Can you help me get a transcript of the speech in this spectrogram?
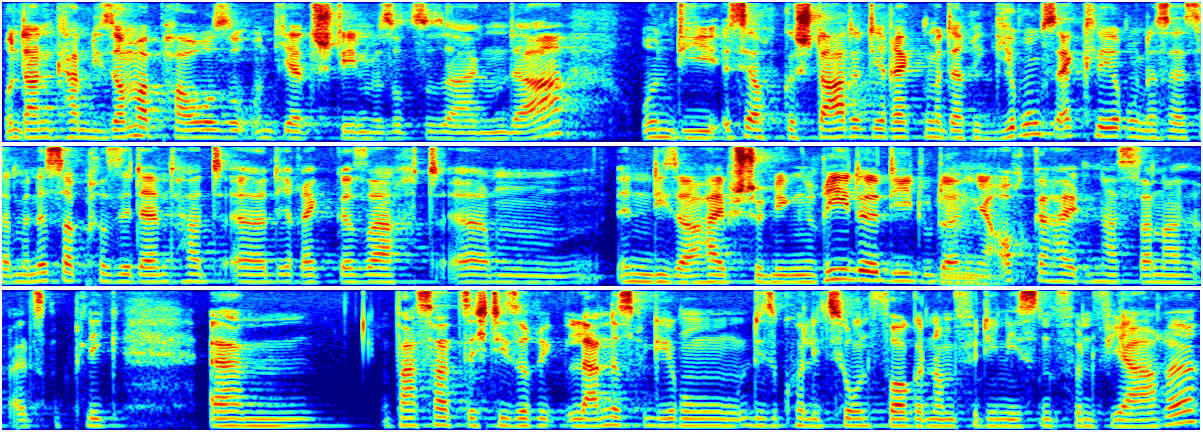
und dann kam die Sommerpause und jetzt stehen wir sozusagen da. Und die ist ja auch gestartet direkt mit der Regierungserklärung. Das heißt, der Ministerpräsident hat äh, direkt gesagt, ähm, in dieser halbstündigen Rede, die du dann mhm. ja auch gehalten hast, dann als Replik, ähm, was hat sich diese Landesregierung, diese Koalition vorgenommen für die nächsten fünf Jahre?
